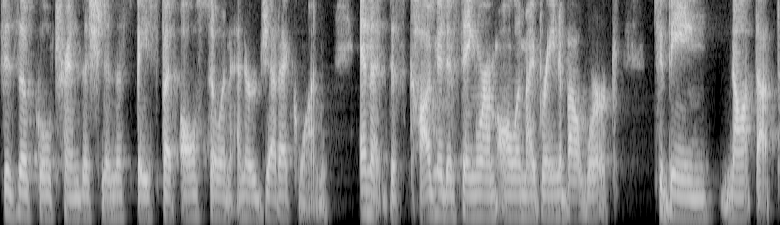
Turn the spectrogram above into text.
physical transition in the space but also an energetic one and a, this cognitive thing where i'm all in my brain about work to being not that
